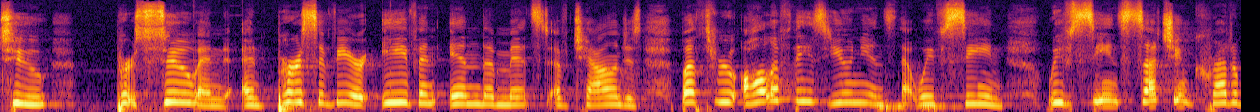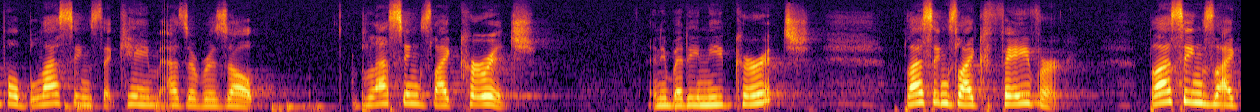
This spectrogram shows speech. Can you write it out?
to pursue and, and persevere even in the midst of challenges. But through all of these unions that we've seen, we've seen such incredible blessings that came as a result. Blessings like courage. Anybody need courage? Blessings like favor. Blessings like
